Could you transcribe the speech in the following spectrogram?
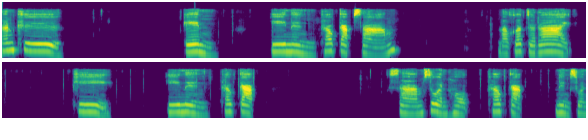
นั่นคือ n e 1เท่ากับ 3 เราก็จะได้ p e 1เท่ากับ 3 ส่วน 6 เท่ากับ 1 ส่วน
